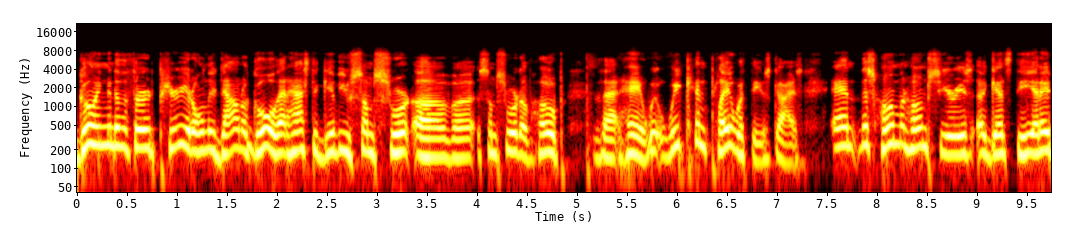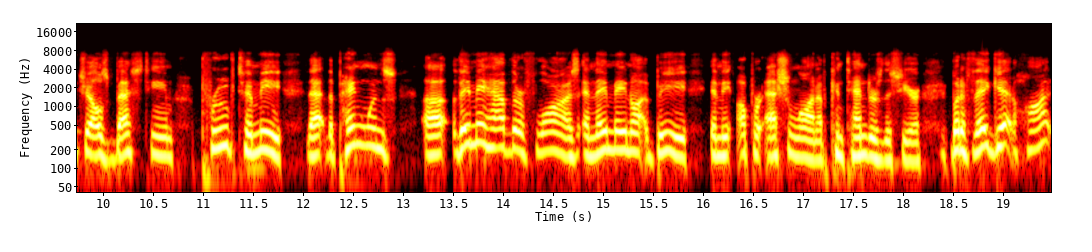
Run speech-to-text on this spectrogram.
going into the third period, only down a goal, that has to give you some sort of uh, some sort of hope that hey, we, we can play with these guys. And this home and home series against the NHL's best team proved to me that the Penguins uh, they may have their flaws and they may not be in the upper echelon of contenders this year. But if they get hot,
